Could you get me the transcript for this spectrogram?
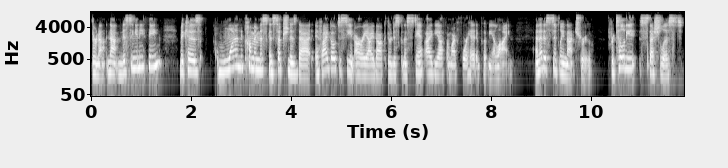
they're not not missing anything because one common misconception is that if I go to see an REI doc, they're just going to stamp IVF on my forehead and put me in line. And that is simply not true. Fertility specialists,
